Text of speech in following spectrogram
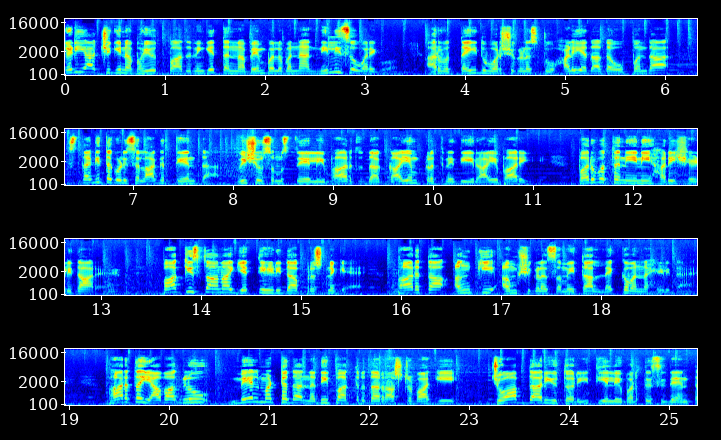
ಗಡಿಯಾಚುಗಿನ ಭಯೋತ್ಪಾದನೆಗೆ ತನ್ನ ಬೆಂಬಲವನ್ನು ನಿಲ್ಲಿಸುವವರೆಗೂ ಅರವತ್ತೈದು ವರ್ಷಗಳಷ್ಟು ಹಳೆಯದಾದ ಒಪ್ಪಂದ ಸ್ಥಗಿತಗೊಳಿಸಲಾಗುತ್ತೆ ಅಂತ ವಿಶ್ವಸಂಸ್ಥೆಯಲ್ಲಿ ಭಾರತದ ಕಾಯಂ ಪ್ರತಿನಿಧಿ ರಾಯಭಾರಿ ಪರ್ವತನೇನಿ ಹರೀಶ್ ಹೇಳಿದ್ದಾರೆ. ಪಾಕಿಸ್ತಾನ ಎತ್ತಿ ಹಿಡಿದ ಪ್ರಶ್ನೆಗೆ ಭಾರತ ಅಂಕಿ ಅಂಶಗಳ ಸಮೇತ ಲೆಕ್ಕವನ್ನ ಹೇಳಿದೆ. ಭಾರತ ಯಾವಾಗಲೂ ಮೇಲ್ಮಟ್ಟದ ನದಿ ಪಾತ್ರದ ರಾಷ್ಟ್ರವಾಗಿ ಜವಾಬ್ದಾರಿಯುತ ರೀತಿಯಲ್ಲಿ ವರ್ತಿಸಿದೆ ಅಂತ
